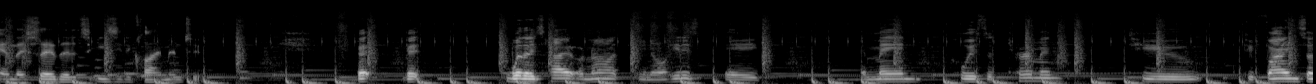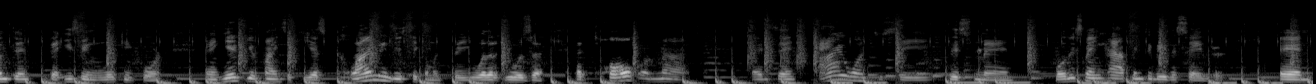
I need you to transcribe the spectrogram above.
and they say that it's easy to climb into but but whether it's high or not, you know, he is a a man who is determined to to find something that he's been looking for. And here you find that he is climbing this sycamore tree, whether it was a, a tall or not, and saying, I want to see this man. Well, this man happened to be the savior. And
